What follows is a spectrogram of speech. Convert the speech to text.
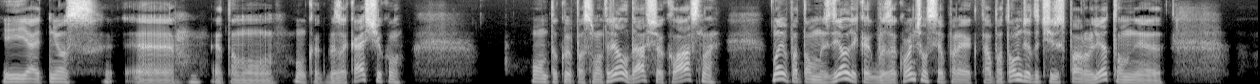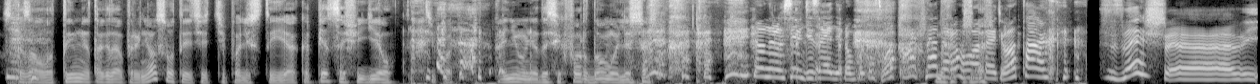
И я отнес э, этому, ну, как бы заказчику. Он такой посмотрел, да, все классно. Ну и потом мы сделали, как бы закончился проект, а потом где-то через пару лет он мне сказал, вот ты мне тогда принес вот эти, типа, листы, я капец офигел. Типа, они у меня до сих пор дома лежат. И он, наверное, всем дизайнерам показал, вот так надо работать, вот так. Знаешь, э,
